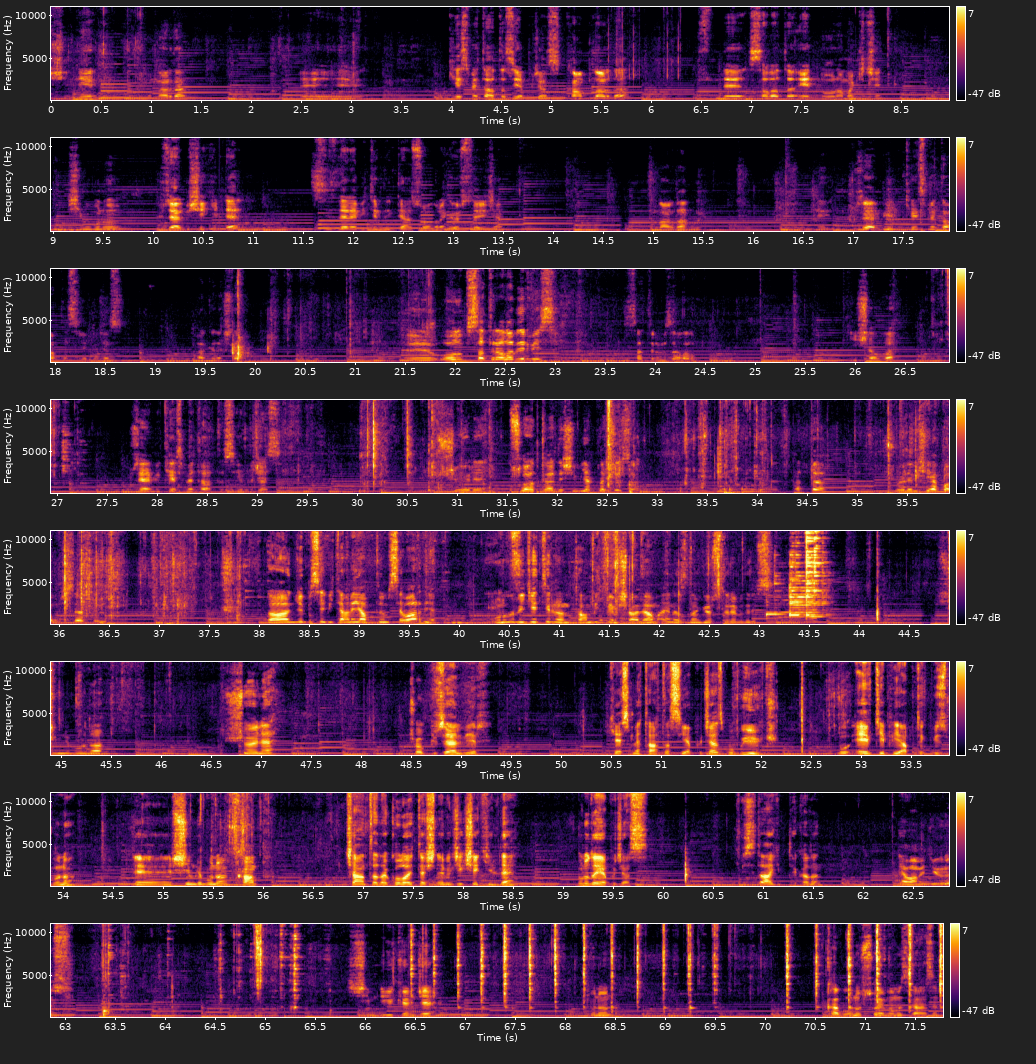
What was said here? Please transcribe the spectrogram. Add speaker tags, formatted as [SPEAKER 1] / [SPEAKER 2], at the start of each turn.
[SPEAKER 1] Şimdi bunlardan eee, kesme tahtası yapacağız kamplarda. Üstünde salata, et doğramak için. Şimdi bunu güzel bir şekilde sizlere bitirdikten sonra göstereceğim. Bunlardan şimdi güzel bir kesme tahtası yapacağız arkadaşlar. Ee, oğlum satır alabilir miyiz? Satırımızı alalım. İnşallah güzel bir kesme tahtası yapacağız. Şöyle Suat kardeşim yaklaşırsan hatta şöyle bir şey yapalım isterseniz. Daha önce bize bir tane yaptığım size vardı ya. Onu da bir getirin hani tam bitmemiş hala ama en azından gösterebiliriz. Şimdi burada şöyle çok güzel bir kesme tahtası yapacağız. Bu büyük. Bu ev tipi yaptık biz bunu. Ee, şimdi bunu kamp çantada kolay taşınabilecek şekilde bunu da yapacağız. Bizi takipte kalın. Devam ediyoruz. Şimdi ilk önce bunun kabuğunu soymamız lazım.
